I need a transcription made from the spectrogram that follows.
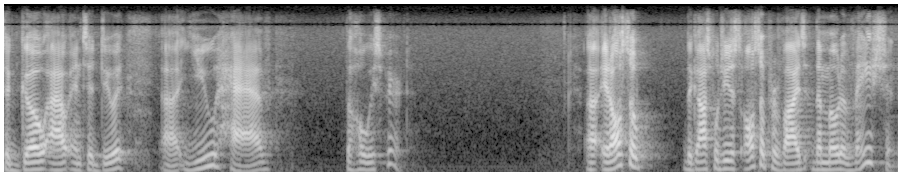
to go out and to do it. Uh, you have the Holy Spirit. Uh, it also, the gospel of Jesus also provides the motivation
